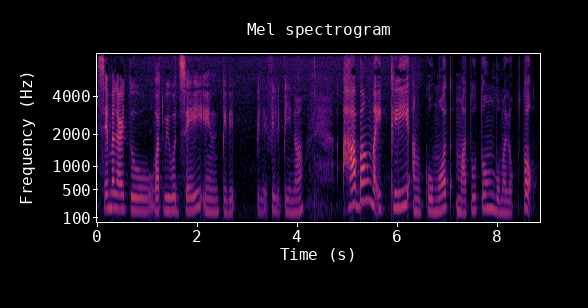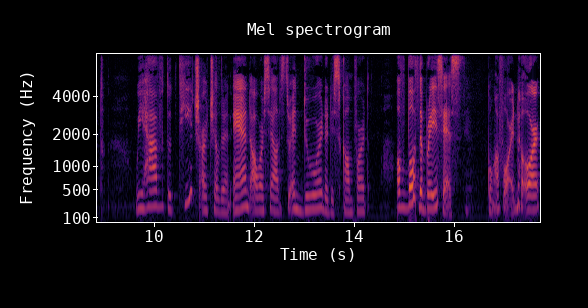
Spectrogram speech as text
similar to what we would say in Pili- Pili- Filipino, habang maikli ang kumot, matutong bumaluktot. We have to teach our children and ourselves to endure the discomfort of both the braces, kung afford, or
